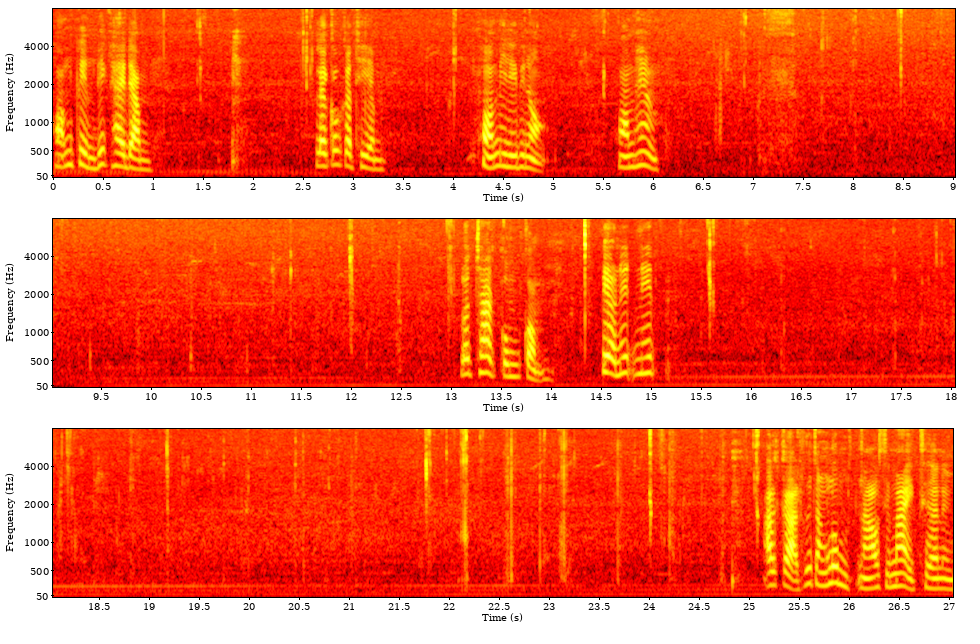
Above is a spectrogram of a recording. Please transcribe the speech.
หอมกลิ่นพริกไทยดำ แล้วก็กระเทียม หอมอีลีพี่น้อง หอมแห้งรสชาติกลมกล่อม เปรี้ยวนิดๆอากาศเพื่อจังล่มหนาวสิมาอีกเทือหนึ่ง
